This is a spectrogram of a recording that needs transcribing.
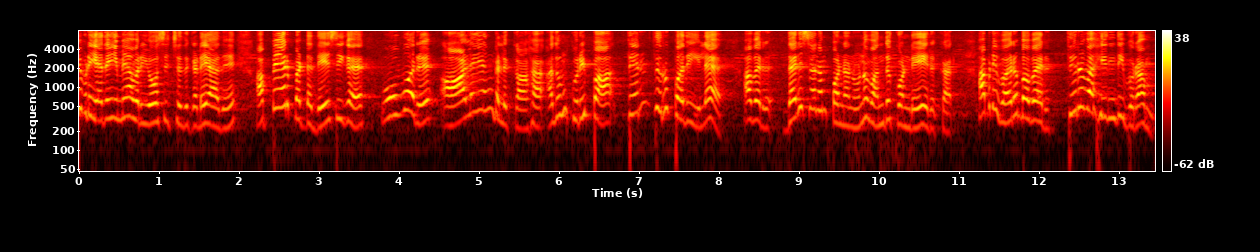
இப்படி எதையுமே அவர் யோசித்தது கிடையாது. அப்பேற்பட்ட தேசிகர் ஒவ்வொரு ஆலயங்களுக்காக அதுவும் குறிப்பாக தென் திருப்பதியில் அவர் தரிசனம் பண்ணணும்னு வந்து கொண்டே இருக்கார். அப்படி வருபவர் திருவஹிந்திபுரம்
